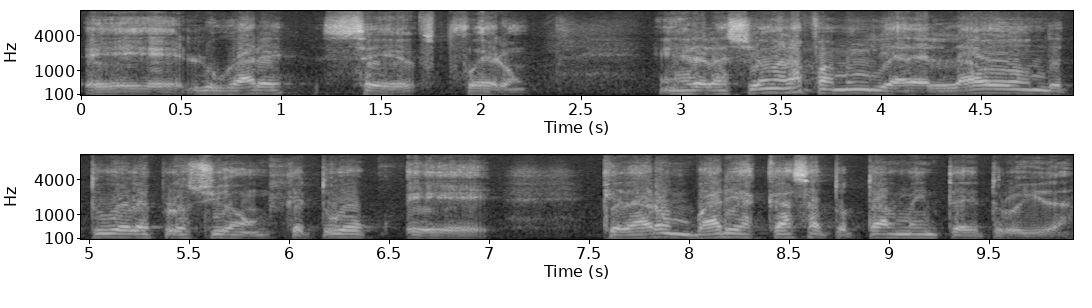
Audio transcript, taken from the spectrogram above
eh, lugares se fueron. En relación a la familia, del lado donde tuvo la explosión, que tuvo, eh, quedaron varias casas totalmente destruidas,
